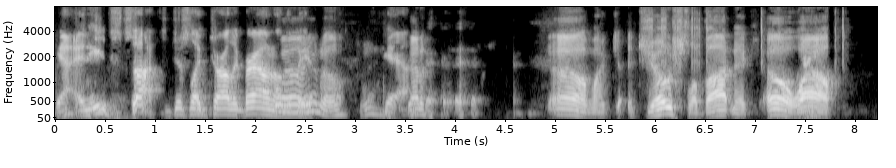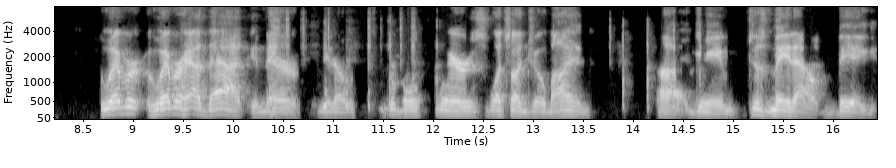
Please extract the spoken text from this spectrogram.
yeah, and he sucked just like Charlie Brown on Well, the you know. Yeah. Gotta, oh my God, Joe Shlabotnik. Oh wow. Whoever whoever had that in their you know Super Bowl squares, what's on Joe Mind uh, game just made out big.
